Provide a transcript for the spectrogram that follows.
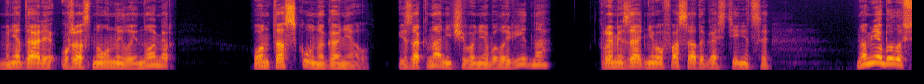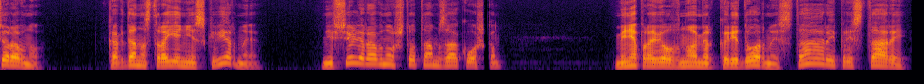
Мне дали ужасно унылый номер. Он тоску нагонял. Из окна ничего не было видно, кроме заднего фасада гостиницы. Но мне было все равно. Когда настроение скверное, не все ли равно, что там за окошком? Меня провел в номер коридорный, старый-престарый,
